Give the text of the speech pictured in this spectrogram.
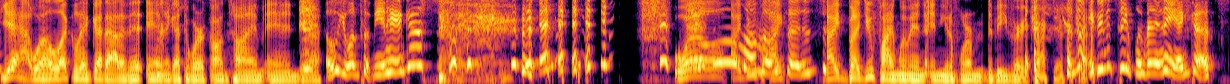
yeah. Well, luckily I got out of it, and I got to work on time, and uh, Oh, you want to put me in handcuffs? well, I do. I. I, but I do find women in uniform to be very attractive. I thought you were going to say women in handcuffs.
